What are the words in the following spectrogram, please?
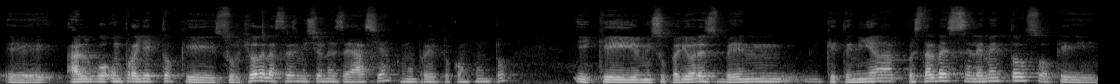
eh, algo, un proyecto que surgió de las tres misiones de Asia, como un proyecto conjunto, y que mis superiores ven que tenía pues tal vez elementos o que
